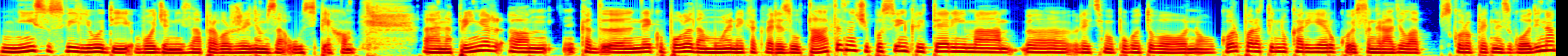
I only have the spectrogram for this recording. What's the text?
nisu svi ljudi vođeni zapravo željom za uspjehom. Uh, na primjer, kad neko neko pogleda moje nekakve rezultate, znači po svim kriterijima, e, recimo pogotovo ono korporativnu karijeru koju sam gradila skoro 15 godina,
